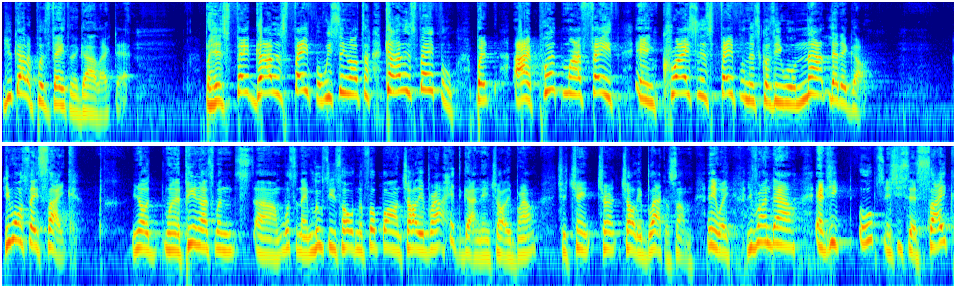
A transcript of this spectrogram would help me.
You got to put faith in a guy like that. But his faith, God is faithful. We sing all the time, God is faithful. But I put my faith in Christ's faithfulness because he will not let it go. He won't say psych. You know, when the Peanuts, when, um, what's the name? Lucy's holding the football and Charlie Brown. I hate the guy named Charlie Brown. Should change Charlie Black or something. Anyway, you run down and he, oops, and she says, psych.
